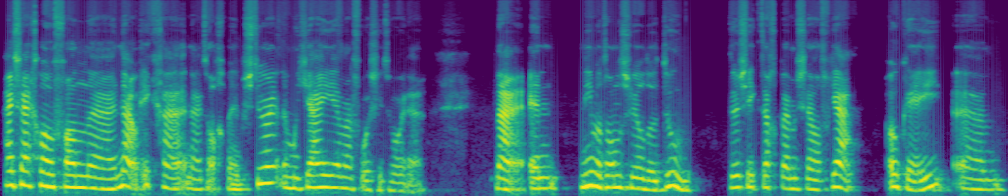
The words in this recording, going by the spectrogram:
Hij zei gewoon van, uh, nou, ik ga naar het algemeen bestuur, dan moet jij uh, maar voorzitter worden. Nou, en niemand anders wilde het doen. Dus ik dacht bij mezelf, ja, oké, um,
